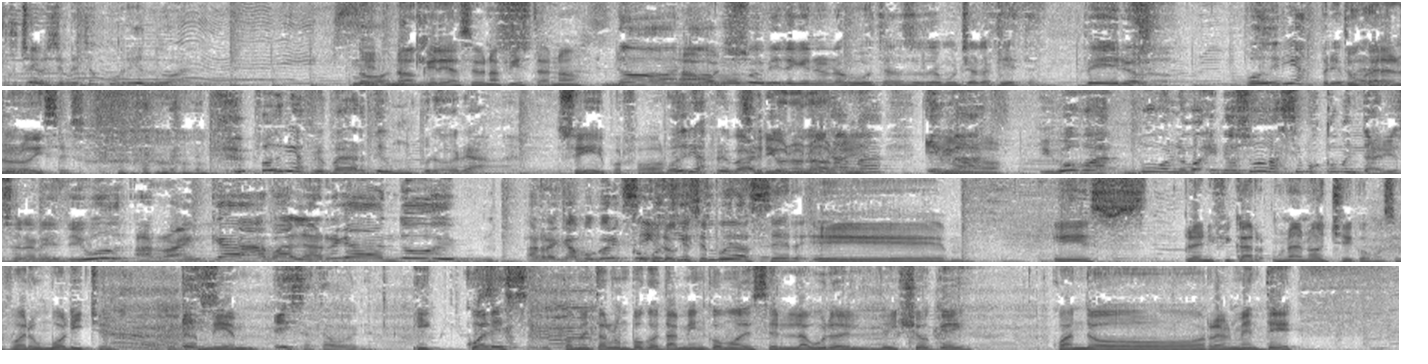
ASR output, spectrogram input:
Escucha, se me está ocurriendo algo. No, no, no querés hacer una fiesta, ¿no? No, no, Ah, vos, vos viste que no nos gusta a nosotros mucho la fiesta. Pero, ¿podrías Tu prepararte... cara no lo dice eso. ¿Podrías prepararte un programa? Sí, por favor. Podrías prepararte Sería un honor, programa, ¿eh? es Sería un más, honor. y vos vas, vos lo vas- y nosotros hacemos comentarios solamente, y vos arrancás, vas alargando, y arrancamos con Sí, lo si que se puede hacer eh, es planificar una noche como si fuera un boliche, que Esa- también. Esa está buena. Y cuál es, comentarle un poco también cómo es el laburo del, del jockey cuando realmente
